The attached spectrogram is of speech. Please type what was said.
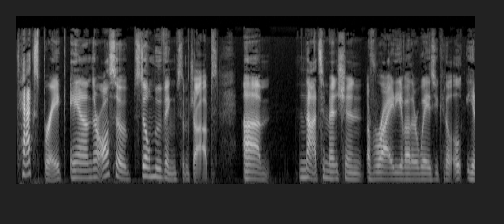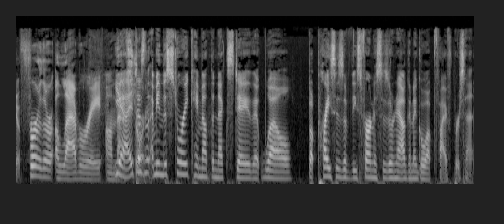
tax break, and they're also still moving some jobs. Um, not to mention a variety of other ways you could you know further elaborate on that. Yeah, it doesn't. I mean, the story came out the next day that well, but prices of these furnaces are now going to go up five percent.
